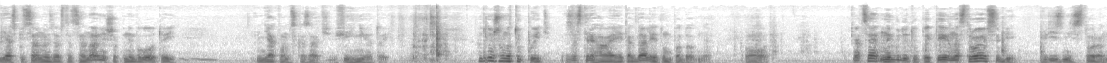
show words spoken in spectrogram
Я спеціально взяв стаціонарний, щоб не було той, як вам сказати, фігні отой. Ну, тому що воно тупить, застрягає і так далі і тому подобне. От. А це не буде тупити. Ти настроїв собі в різні сторони.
